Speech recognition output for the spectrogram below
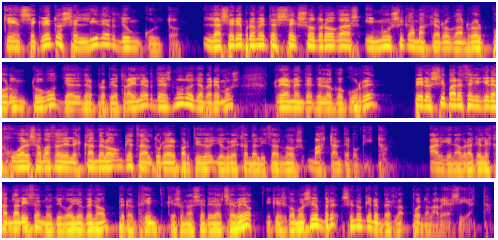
que en secreto es el líder de un culto. La serie promete sexo, drogas y música más que rock and roll por un tubo, ya desde el propio tráiler. Desnudo ya veremos realmente qué es lo que ocurre. Pero sí parece que quiere jugar esa baza del escándalo, aunque a esta altura del partido yo creo escandalizarnos bastante poquito. Alguien habrá que le escandalice, no digo yo que no, pero en fin, que es una serie de HBO y que es como siempre, si no quieres verla, pues no la veas y ya está.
